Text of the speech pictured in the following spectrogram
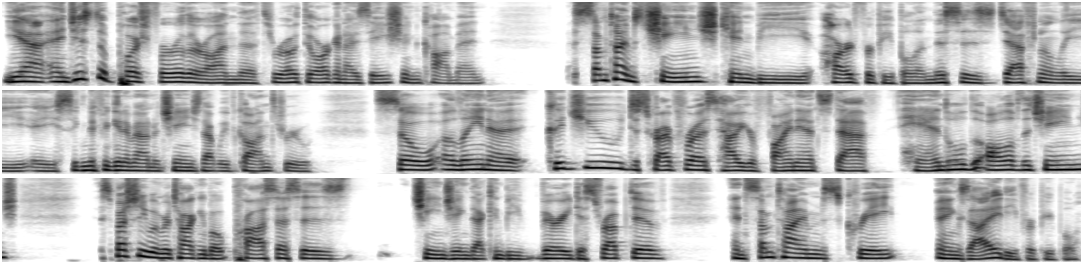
Yeah. And just to push further on the throughout the organization comment, sometimes change can be hard for people. And this is definitely a significant amount of change that we've gone through. So, Elena, could you describe for us how your finance staff handled all of the change, especially when we're talking about processes changing that can be very disruptive and sometimes create anxiety for people?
